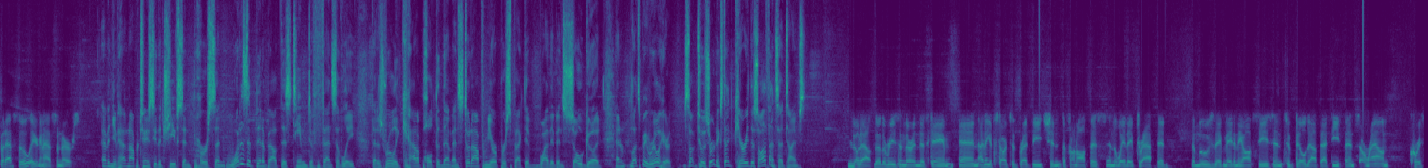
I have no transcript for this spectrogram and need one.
But absolutely, you're going to have some nerves. Evan, you've had an opportunity to see the Chiefs in person. What has it been about this team defensively that has really catapulted them and stood out from your perspective why they've been so good? And let's be real here, so, to a certain extent, carried this offense at times. No doubt. They're the reason they're in this game. And I think it starts with Brett Veach and the front office and the way they've drafted, the moves they've made in the offseason to build out that defense around Chris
